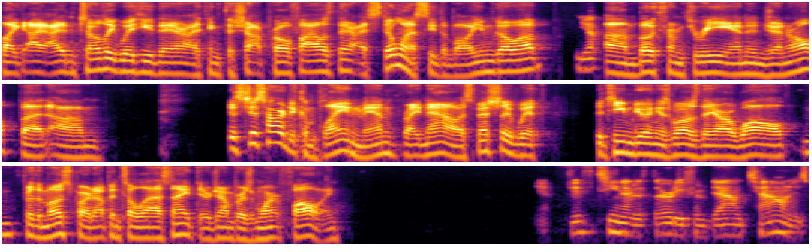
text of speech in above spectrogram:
like I, I'm totally with you there. I think the shot profile is there. I still want to see the volume go up. Yep. Um, both from three and in general. But um it's just hard to complain, man, right now, especially with the team doing as well as they are, while for the most part, up until last night, their jumpers weren't falling. Yeah, 15 out of 30 from downtown is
